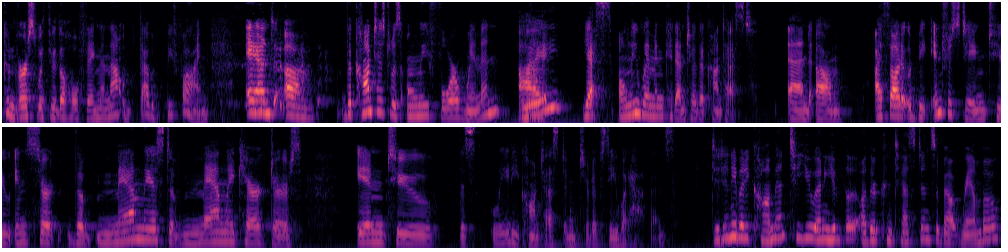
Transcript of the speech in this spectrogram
converse with through the whole thing, then that would, that would be fine. And um, the contest was only for women. Really? I, yes, only women could enter the contest, and um, I thought it would be interesting to insert the manliest of manly characters into this lady contest and sort of see what happens. Did anybody comment to you, any of the other contestants, about Rambo?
